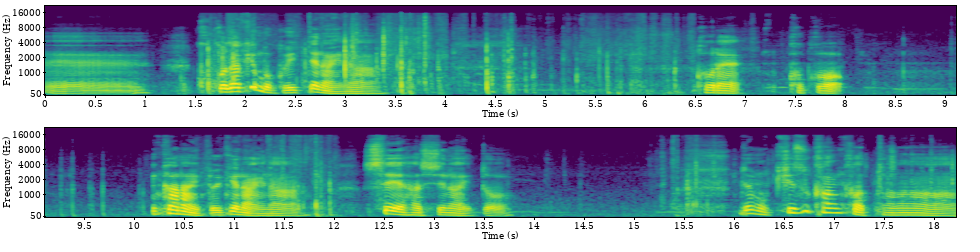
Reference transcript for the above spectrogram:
えー、ここだけ僕行ってないな。これここ。行かないといけないな。制覇しないと。でも気づかんかったなこ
